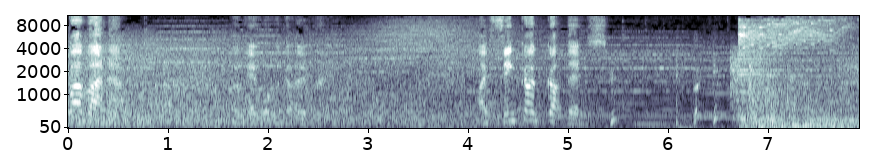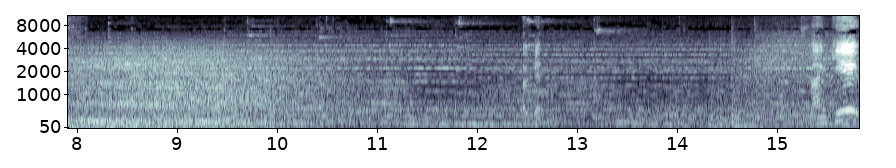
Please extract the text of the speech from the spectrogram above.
Baba now. Okay, what we got over it? I think I've got this. Okay. Thank you.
